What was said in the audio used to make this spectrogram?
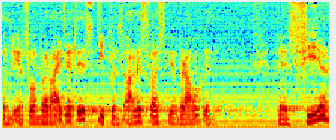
Und er vorbereitet ist, gibt uns alles, was wir brauchen. Vers 4.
